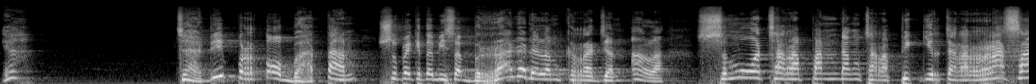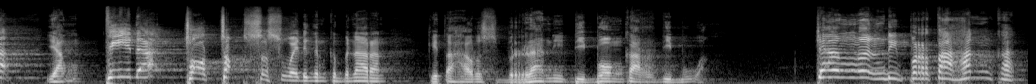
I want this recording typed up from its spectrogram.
Ya. Jadi pertobatan supaya kita bisa berada dalam kerajaan Allah semua cara pandang, cara pikir, cara rasa yang tidak cocok sesuai dengan kebenaran, kita harus berani dibongkar, dibuang. Jangan dipertahankan.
